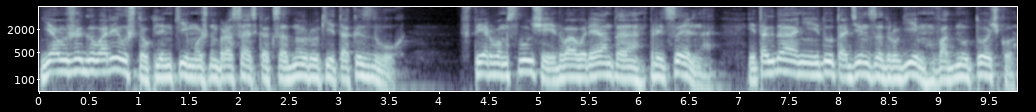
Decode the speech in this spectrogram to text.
Я уже говорил, что клинки можно бросать как с одной руки, так и с двух. В первом случае два варианта прицельно, и тогда они идут один за другим в одну точку,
